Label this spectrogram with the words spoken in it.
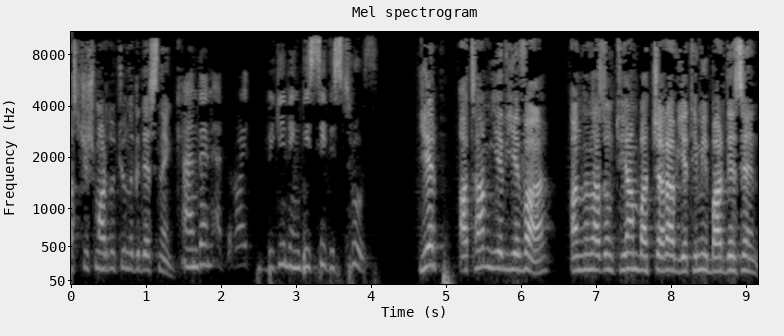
աս ճշմարտությունը կտեսնենք And then at the right beginning, we see this truth. երբ Աթամ եւ Եվա աննազոնտյան պատճառավ Եթիմի բարդեզեն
